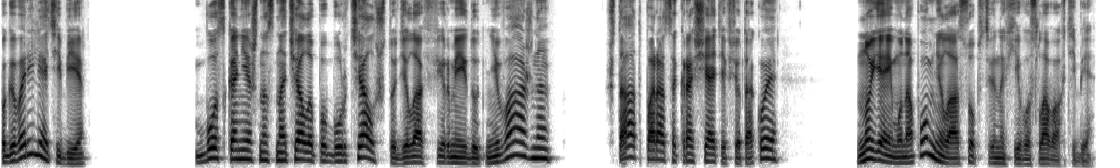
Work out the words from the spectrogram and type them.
«Поговорили о тебе?» Босс, конечно, сначала побурчал, что дела в фирме идут неважно, штат пора сокращать и все такое, но я ему напомнила о собственных его словах тебе.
